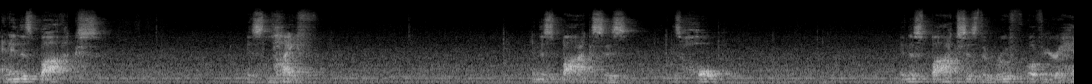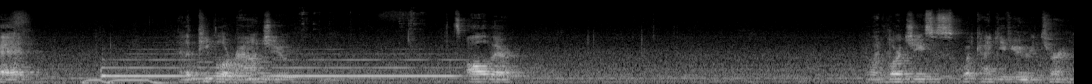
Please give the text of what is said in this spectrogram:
And in this box is life. In this box is, is hope. In this box is the roof over your head and the people around you. It's all there. You're like, Lord Jesus, what can I give you in return?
